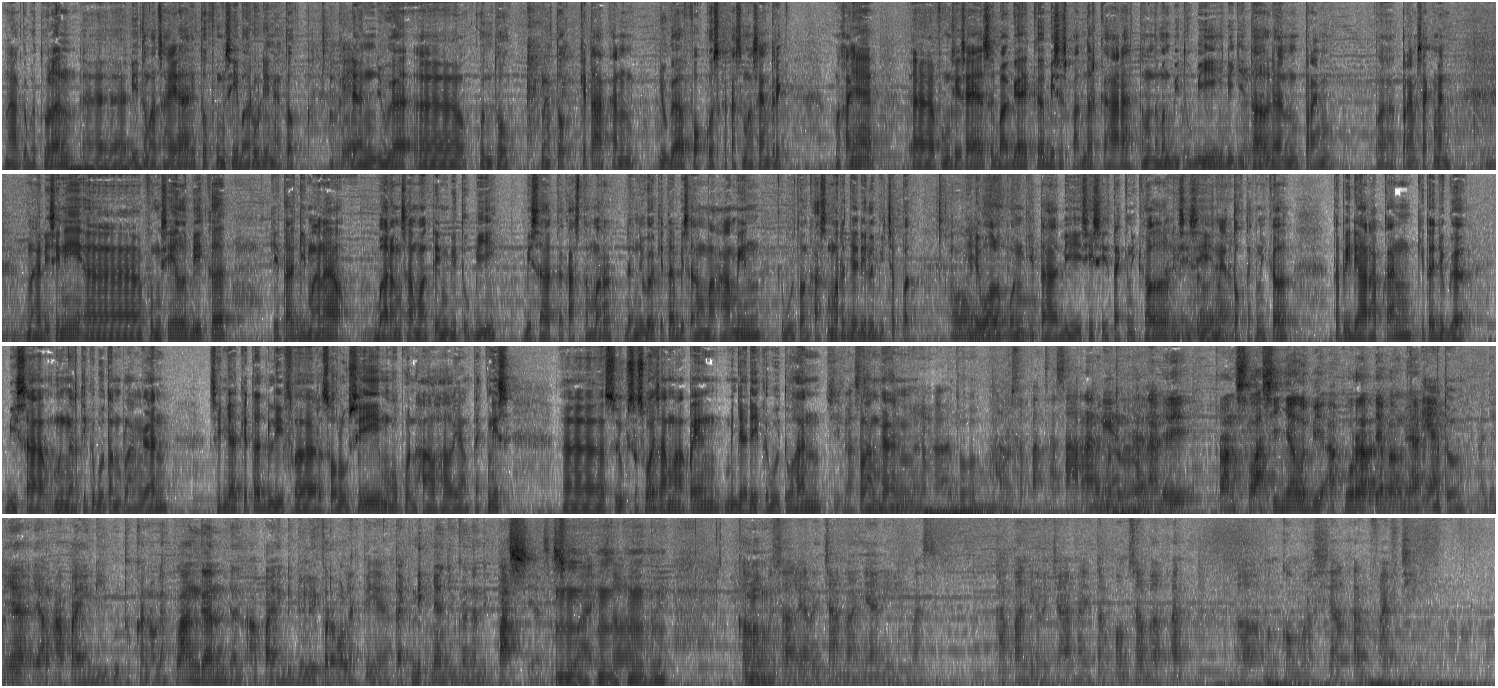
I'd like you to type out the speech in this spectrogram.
Nah kebetulan eh, di tempat saya itu fungsi baru di network Oke. dan juga eh, untuk network kita akan juga fokus ke customer centric. Makanya eh, fungsi saya sebagai ke business partner ke arah teman-teman B2B, digital dan prime prime segmen. Nah di sini eh, fungsinya lebih ke kita gimana bareng sama tim B2B bisa ke customer dan juga kita bisa memahamin kebutuhan customer jadi lebih cepat. Oh. Jadi walaupun kita di sisi technical, di sisi ya. network technical, tapi diharapkan kita juga bisa mengerti kebutuhan pelanggan sehingga kita deliver solusi maupun hal-hal yang teknis eh, su- sesuai sama apa yang menjadi kebutuhan Si pelanggan. Banget. Betul. Harus tepat sasaran Betul. ya. Karena Jadi translasinya lebih akurat ya Bang ya. Iya. Betul. Nah, jadinya yang apa yang dibutuhkan oleh pelanggan dan apa yang dideliver oleh tim Iya. tekniknya juga nanti pas ya sesuai. Hmm, So, hmm, hmm. Kalau Hmm. misalnya rencananya nih, Mas, kapan nih rencananya Telkomsel bahkan eh, mengkomersialkan 5G?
